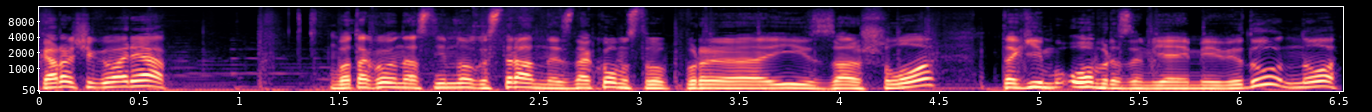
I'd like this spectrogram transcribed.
Короче говоря, вот такое у нас немного странное знакомство произошло. Таким образом я имею в виду, но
